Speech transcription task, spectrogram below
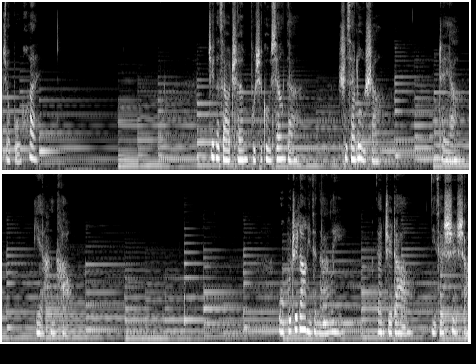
就不坏。这个早晨不是故乡的，是在路上，这样也很好。我不知道你在哪里，但知道你在世上，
